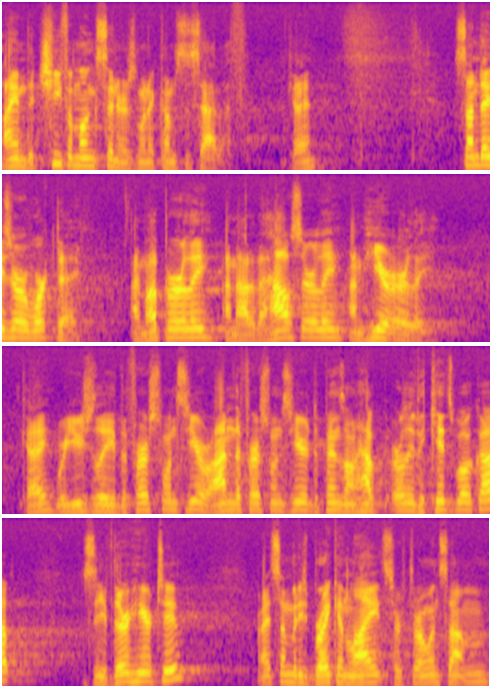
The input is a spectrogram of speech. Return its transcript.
I am the chief among sinners when it comes to Sabbath, okay? Sundays are a work day. I'm up early, I'm out of the house early, I'm here early. Okay? We're usually the first ones here, or I'm the first ones here. It depends on how early the kids woke up. See if they're here too. Right? Somebody's breaking lights or throwing something.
